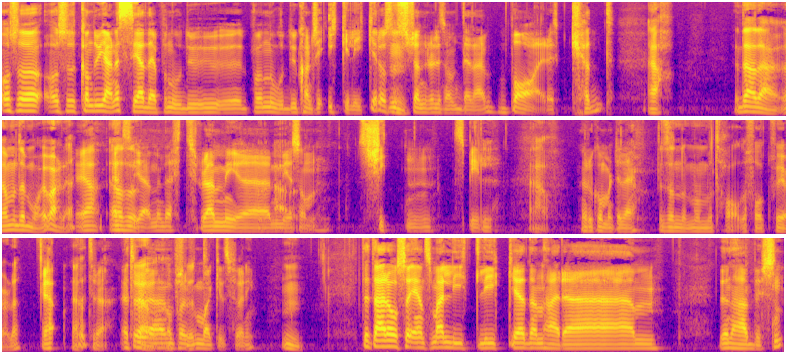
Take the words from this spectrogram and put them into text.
og så, og så kan du gjerne se det på noe du, på noe du kanskje ikke liker, og så Mm. skjønner du liksom Det der er bare kødd. ja. Det, det er, ja, men det må jo være det. Ja, jeg, Altså- ja, men det tror jeg er mye, mye sånn skitten spill Ja. Når det kommer til det. Er Sånn, man må betale folk for å gjøre det. Ja, Ja. det tror jeg. Jeg Tror det er en form for markedsføring. Mm. Dette er også en som er litt lik eh, den her eh, Den her bussen.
